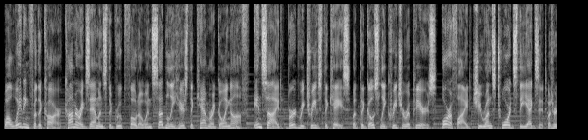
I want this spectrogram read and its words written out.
While waiting for the car, Connor examines the group photo and suddenly hears the camera going off. Inside, Bird retrieves the case, but the ghostly creature appears. Horrified, she runs towards the exit, but her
